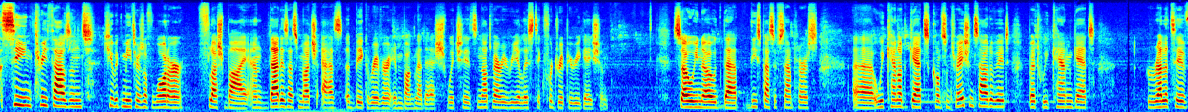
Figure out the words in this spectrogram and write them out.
seen 3,000 cubic meters of water flush by, and that is as much as a big river in Bangladesh, which is not very realistic for drip irrigation. So we know that these passive samplers, uh, we cannot get concentrations out of it, but we can get relative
